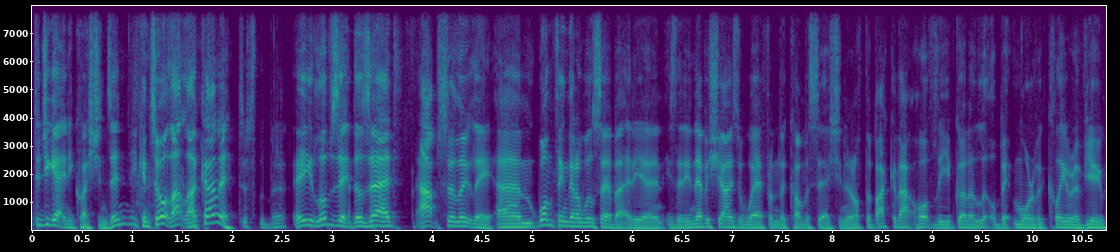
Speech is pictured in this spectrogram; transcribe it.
Did you get any questions in? You can talk that lad, can't he? Just the bit. He loves it, does Ed? Absolutely. Um, one thing that I will say about Eddie Hearn is that he never shies away from the conversation. And off the back of that, hopefully, you've got a little bit more of a clearer view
